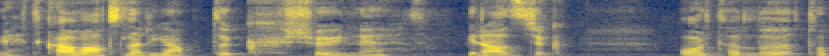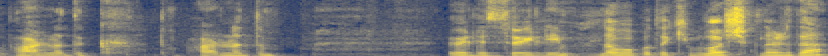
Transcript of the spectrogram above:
Evet kahvaltıları yaptık. Şöyle birazcık ortalığı toparladık. Toparladım. Öyle söyleyeyim. Lavabodaki bulaşıkları da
